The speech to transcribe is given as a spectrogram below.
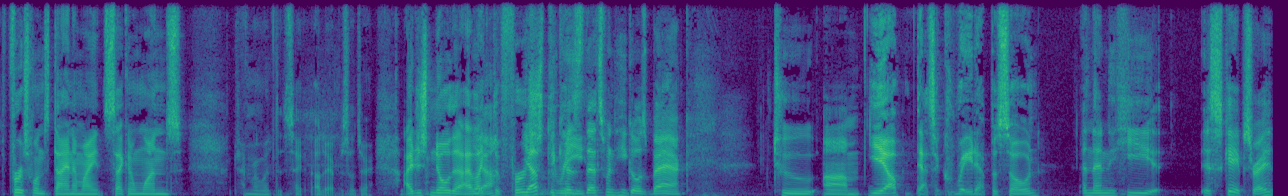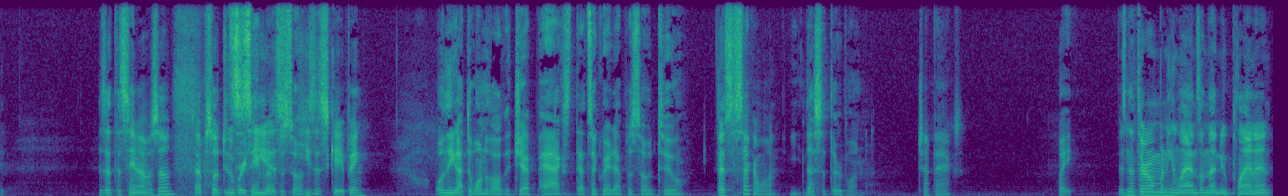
The first one's dynamite. Second one's trying remember what the sec- other episodes are. I just know that I like Yeah. the first Yep, three. because that's when he goes back to, um, yep, that's a great episode. And then he escapes. Right? Is that the same episode? Episode two It's the where same he is, he's escaping. Only got the one with all the jetpacks. That's a great episode too. That's the second one. That's the third one. Jetpacks. Wait, Isn't the third one when he lands on that new planet?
